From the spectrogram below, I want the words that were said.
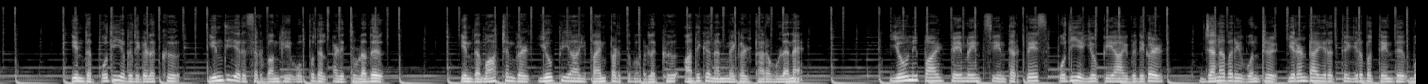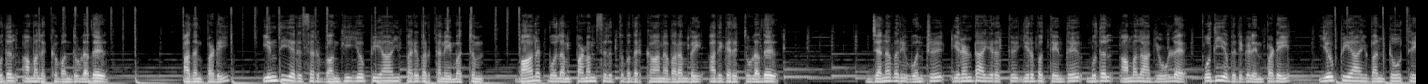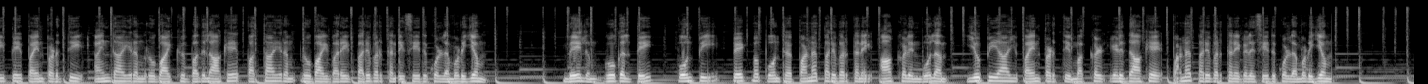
இந்த புதிய விதிகளுக்கு இந்திய ரிசர்வ் வங்கி ஒப்புதல் அளித்துள்ளது. இந்த மாற்றங்கள் யூபிஐ பயன்படுத்துபவர்களுக்கு அதிக நன்மைகள் தர உள்ளன. யூனிபாயிண்ட் பேமெண்ட்ஸ் இன்டர்பேஸ் புதிய யூபிஐ விதிகள் ஜனவரி ஒன்று இரண்டாயிரத்து இருபத்தைந்து முதல் அமலுக்கு வந்துள்ளது. அதன்படி இந்திய ரிசர்வ் வங்கி யூபிஐ பரிவர்த்தனை மற்றும் வாலெட் மூலம் பணம் செலுத்துவதற்கான வரம்பை அதிகரித்துள்ளது. ஜனவரி ஒன்று இரண்டாயிரத்து இருபத்தைந்து முதல் அமலாகியுள்ள புதிய விதிகளின்படி UPI one two three pay பயன்படுத்தி ஐந்தாயிரம் ரூபாய்க்கு பதிலாக பத்தாயிரம் ரூபாய் வரை பரிவர்த்தனை செய்து கொள்ள முடியும். மேலும் கூகுள் பே போன்பே பேட்ம போன்ற பண பரிவர்த்தனை ஆக்களின் மூலம் யூபிஐ பயன்படுத்தி மக்கள் எளிதாக பண பரிவர்த்தனைகளை செய்து கொள்ள முடியும்.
